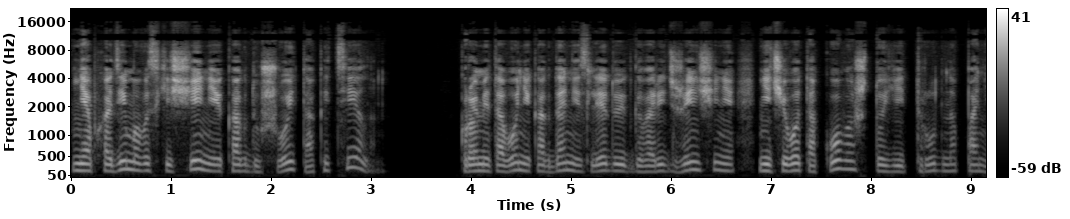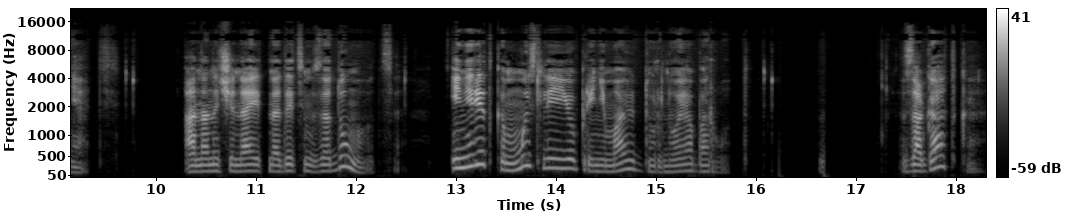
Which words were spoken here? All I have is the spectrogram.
необходимо восхищение как душой, так и телом. Кроме того, никогда не следует говорить женщине ничего такого, что ей трудно понять. Она начинает над этим задумываться, и нередко мысли ее принимают дурной оборот. Загадка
